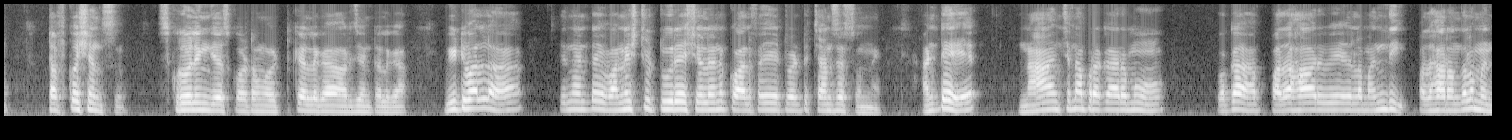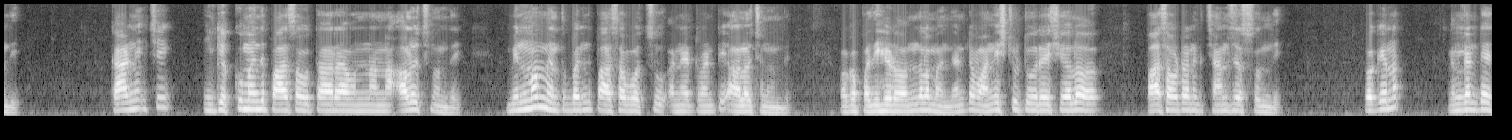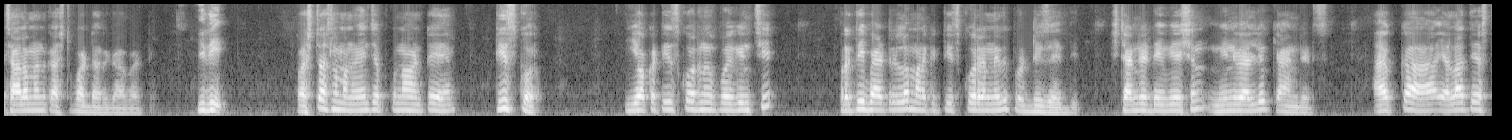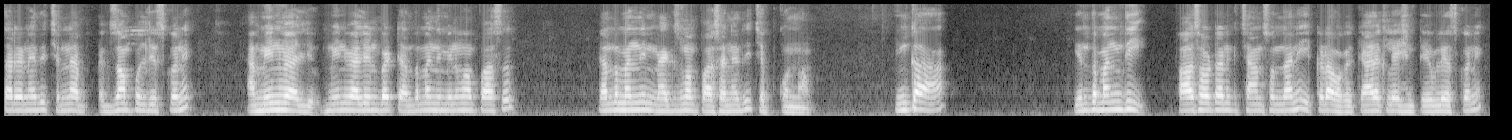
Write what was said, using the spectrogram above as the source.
టఫ్ క్వశ్చన్స్ స్క్రోలింగ్ చేసుకోవటం వర్టికల్గా అర్జెంటల్గా వీటి వల్ల ఏంటంటే వన్ ఇస్ టు టూ రేషియోలోనే క్వాలిఫై అయ్యేటువంటి ఛాన్సెస్ ఉన్నాయి. అంటే నా అంచనా ప్రకారము ఒక పదహారు వేల మంది పదహారు వందల మంది. కాడి నుంచి ఇంకెక్కువ మంది పాస్ అవుతారా ఉన్న ఆలోచన ఉంది. మినిమం ఎంతమంది పాస్ అవ్వచ్చు అనేటువంటి ఆలోచన ఉంది. ఒక పదిహేడు వందల మంది. అంటే వన్ ఇస్ టు టూ రేషియోలో పాస్ అవడానికి ఛాన్సెస్ ఉంది. ఓకేనా? ఎందుకంటే చాలామంది కష్టపడ్డారు కాబట్టి. ఇది ఫస్ట్ అసలు మనం ఏం చెప్పుకున్నాం అంటే టీ స్కోర్ ఈ యొక్క టీ స్కోర్ని ఉపయోగించి ప్రతి బ్యాటరీలో మనకి టీ స్కోర్ అనేది ప్రొడ్యూస్ అయ్యింది standard deviation mean value candidates ఆ యొక్క ఎలా తీస్తారనేది చిన్న ఎగ్జాంపుల్ తీసుకొని ఆ మీన్ వాల్యూ మీన్ వాల్యూని బట్టి ఎంతమంది మినిమం పాస్ ఎంతమంది మ్యాక్సిమం పాస్ అనేది చెప్పుకున్నాం. ఇంకా ఎంతమంది పాస్ అవడానికి ఛాన్స్ ఉందని ఇక్కడ ఒక క్యాలిక్యులేషన్ టేబుల్ వేసుకొని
